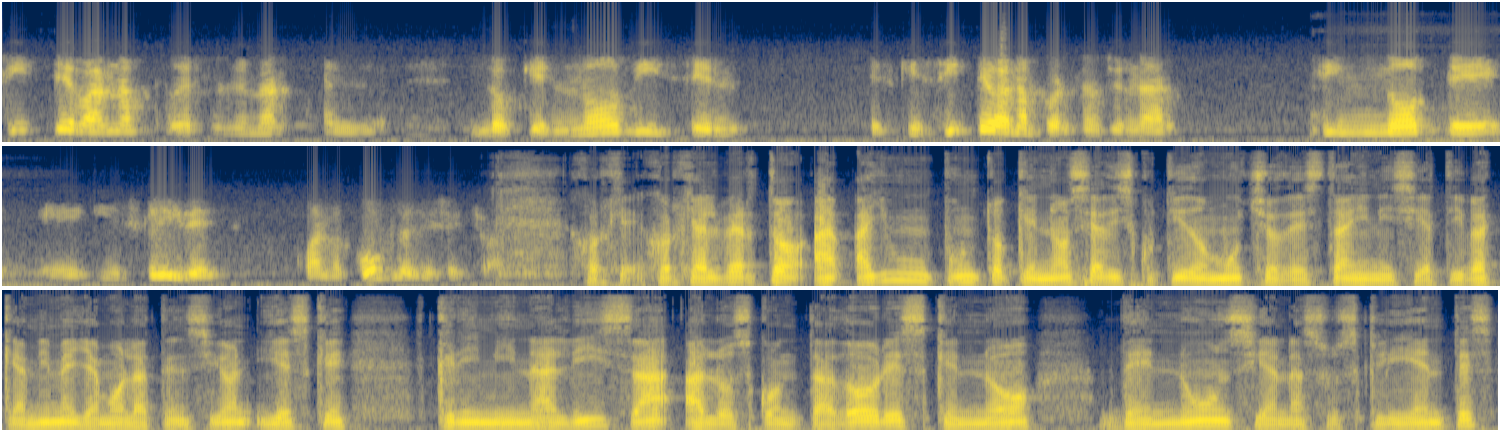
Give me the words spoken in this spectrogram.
sí te van a poder sancionar. lo que no dicen es que sí te van a poder sancionar si no te eh, inscribes cuando cumple 18 años. Jorge, Jorge Alberto, hay un punto que no se ha discutido mucho de esta iniciativa que a mí me llamó la atención y es que criminaliza a los contadores que no denuncian a sus clientes.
